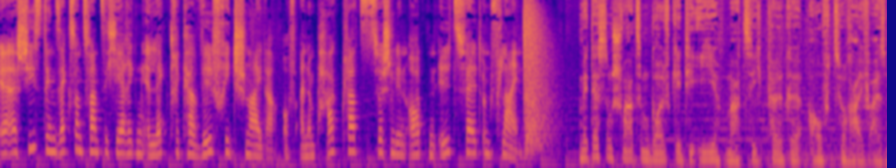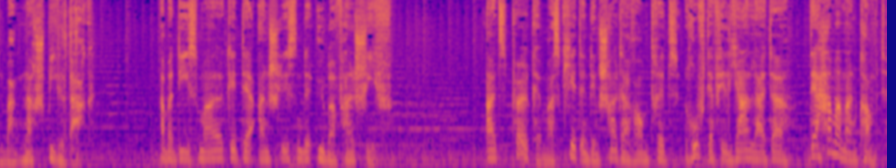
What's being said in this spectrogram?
Er erschießt den 26-jährigen Elektriker Wilfried Schneider auf einem Parkplatz zwischen den Orten Ilsfeld und Flein. Mit dessen schwarzem Golf GTI macht sich Pölke auf zur Raiffeisenbank nach Spiegelberg. Aber diesmal geht der anschließende Überfall schief. Als Pölke maskiert in den Schalterraum tritt, ruft der Filialleiter, der Hammermann kommt.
